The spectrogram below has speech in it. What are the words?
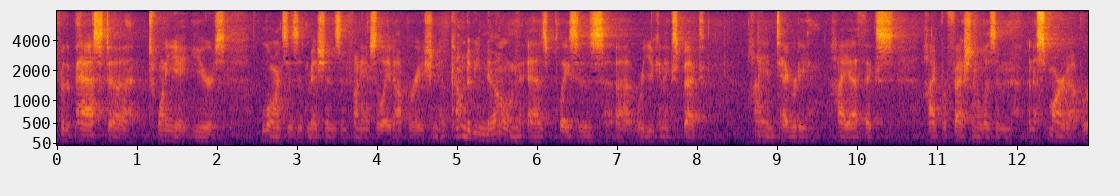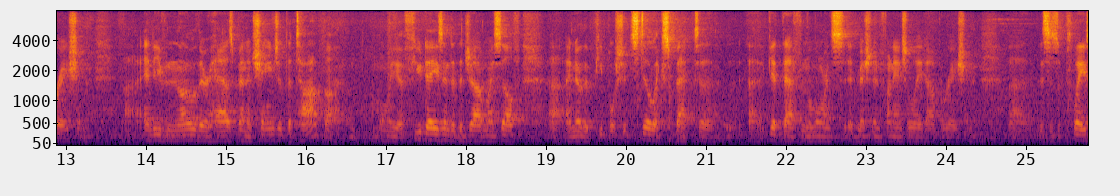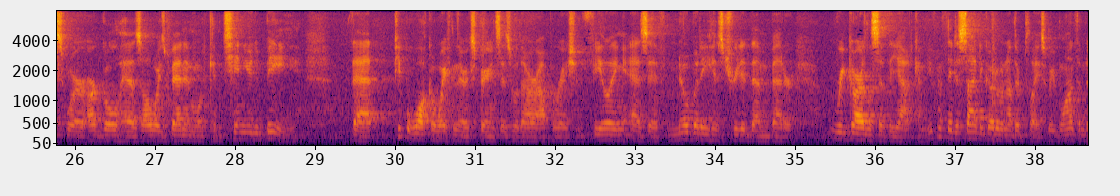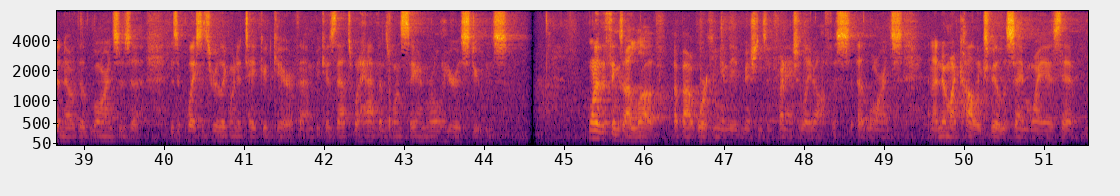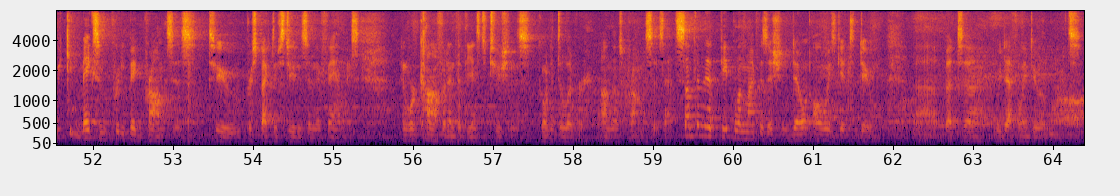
For the past uh, 28 years, Lawrence's admissions and financial aid operation have come to be known as places uh, where you can expect high integrity, high ethics, high professionalism, and a smart operation. Uh, and even though there has been a change at the top, uh, I'm only a few days into the job myself, uh, I know that people should still expect to uh, get that from the Lawrence Admission and Financial Aid operation. This is a place where our goal has always been and will continue to be that people walk away from their experiences with our operation feeling as if nobody has treated them better, regardless of the outcome. Even if they decide to go to another place, we want them to know that Lawrence is a, is a place that's really going to take good care of them because that's what happens once they enroll here as students. One of the things I love about working in the admissions and financial aid office at Lawrence, and I know my colleagues feel the same way, is that we can make some pretty big promises to prospective students and their families. And we're confident that the institution is going to deliver on those promises. That's something that people in my position don't always get to do, uh, but uh, we definitely do at Lawrence.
